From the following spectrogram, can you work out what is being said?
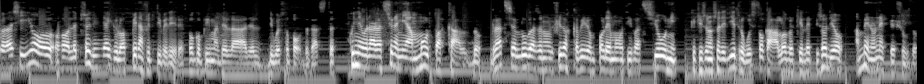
Allora, sì, io ho l'episodio di Haikyuu l'ho appena finito di vedere, poco prima della, del, di questo podcast. Quindi è una reazione mia molto a caldo. Grazie a Luca sono riuscito a capire un po' le motivazioni che ci sono state dietro questo calo, perché l'episodio a me non è piaciuto.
